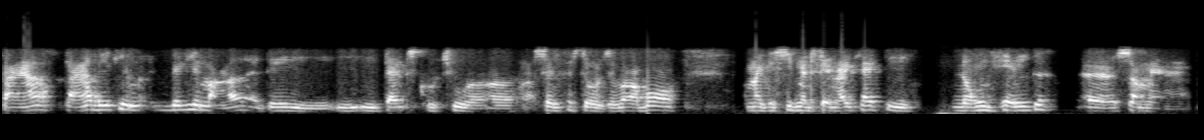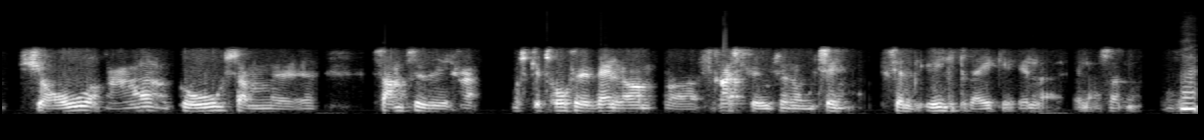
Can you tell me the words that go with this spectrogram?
der, er, der er virkelig, virkelig meget af det i, i, i dansk kultur og, og selvforståelse, hvor, hvor man kan sige, man finder ikke rigtig nogen helte, øh, som er sjove og rare og gode, som øh, samtidig har måske truffet et valg om at fraskrive sig nogle ting, f.eks. ikke drikke eller, eller sådan. Nej.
